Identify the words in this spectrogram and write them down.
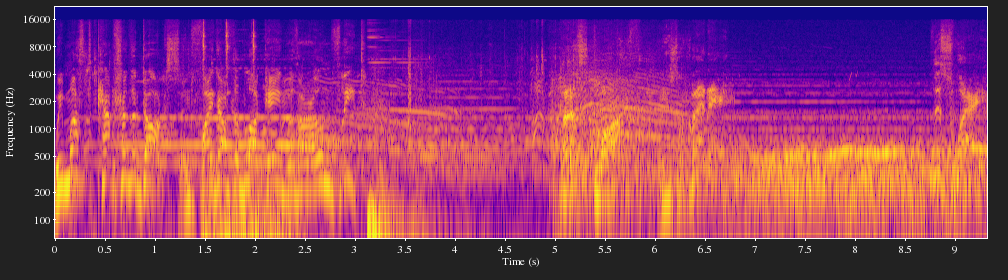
We must capture the docks and fight off the blockade with our own fleet. This dwarf is ready. This way.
